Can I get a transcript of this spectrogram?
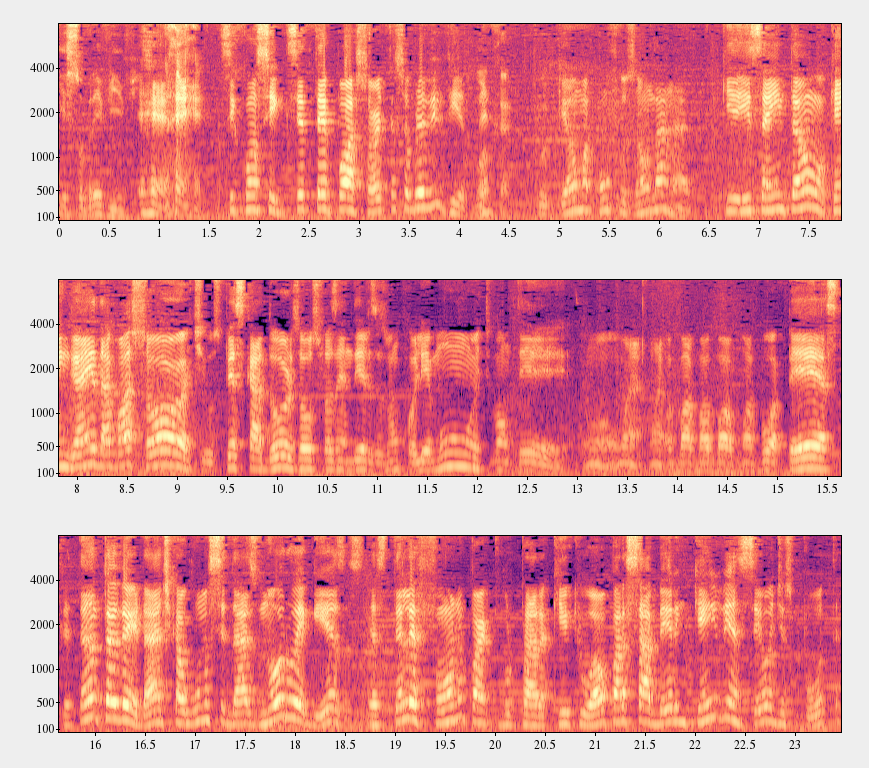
E sobrevive. É. Se conseguir, se ter boa sorte, ter sobrevivido, né? Cara. Porque é uma confusão danada. Que isso aí, então, quem ganha dá boa sorte. Os pescadores ou os fazendeiros vão colher muito, vão ter uma, uma, uma- uma- boa pesca. Tanto é verdade que algumas cidades norueguesas eles telefonam para, para Kirkwall para saberem quem venceu a disputa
